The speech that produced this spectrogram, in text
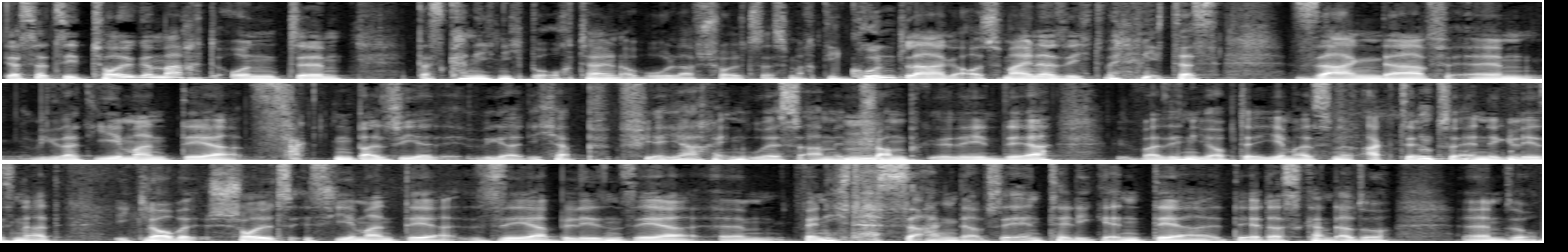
das hat sie toll gemacht und ähm, das kann ich nicht beurteilen, ob Olaf Scholz das macht. Die Grundlage aus meiner Sicht, wenn ich das sagen darf, ähm, wie gesagt, jemand, der faktenbasiert, wie gesagt, ich habe vier Jahre in den USA mit mhm. Trump gelesen, der, weiß ich nicht, ob der jemals eine Akte zu Ende gelesen hat. Ich glaube, Scholz ist jemand, der sehr belesen, sehr, ähm, wenn ich das sagen darf, sehr intelligent, der, der das kann. Also ähm, so,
